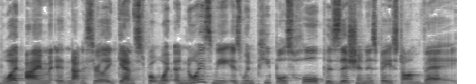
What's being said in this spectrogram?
what I'm eh, not necessarily against, but what annoys me is when people's whole position is based on they,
